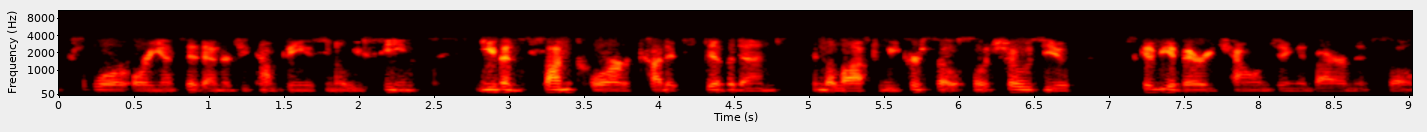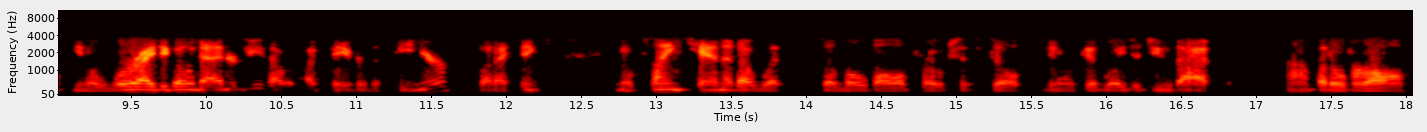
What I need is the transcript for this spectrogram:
explorer-oriented energy companies. You know, we've seen even Suncor cut its dividend in the last week or so. So it shows you it's going to be a very challenging environment. So, you know, were I to go into energies, I would I'd favor the senior, but I think, you know, playing Canada with the low vol approach is still, you know, a good way to do that. Uh, but overall,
